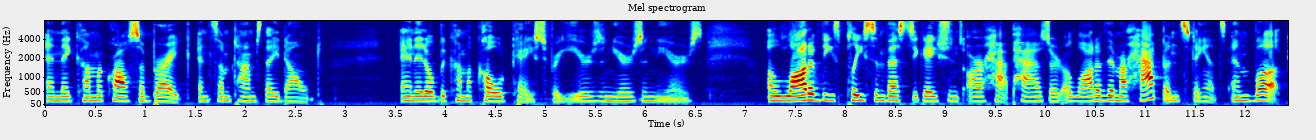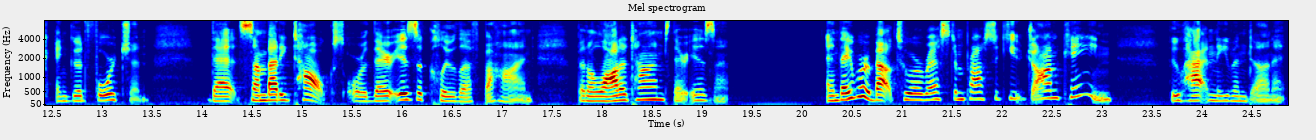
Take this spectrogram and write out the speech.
and they come across a break and sometimes they don't. And it'll become a cold case for years and years and years a lot of these police investigations are haphazard. A lot of them are happenstance and luck and good fortune that somebody talks or there is a clue left behind, but a lot of times there isn't. And they were about to arrest and prosecute John Keene, who hadn't even done it.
